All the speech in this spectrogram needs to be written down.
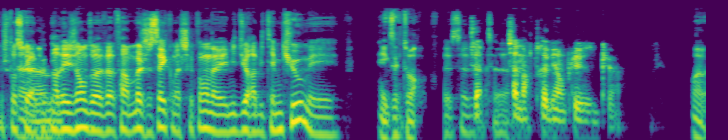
Je pense que la Euh, plupart des gens doivent. Enfin, moi, je sais qu'à chaque fois, on avait mis du RabbitMQ, mais Exactement. ça, ça doit Ça, être, euh, ça marche très bien en plus. Donc, euh, Ouais, ouais.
